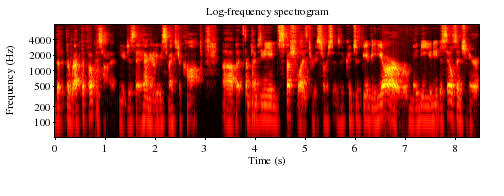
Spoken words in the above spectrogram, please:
the, the rep to focus on it. You just say hey i'm going to give you some extra comp. Uh, but sometimes you need specialized resources. It could just be a bdr or maybe you need a sales engineer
